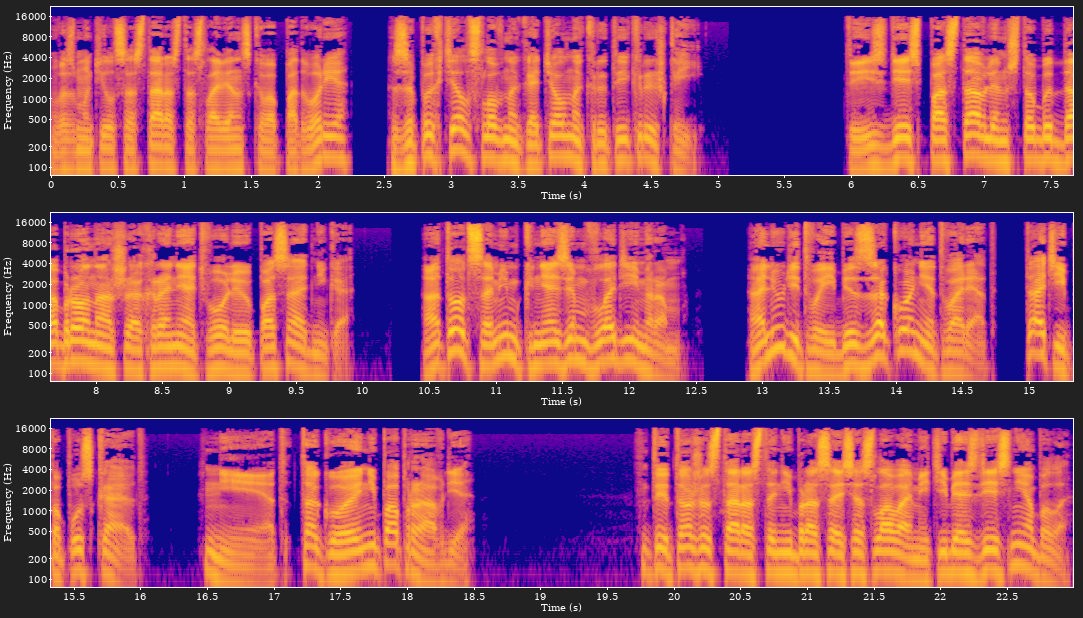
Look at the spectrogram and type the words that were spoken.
Возмутился староста славянского подворья, запыхтел, словно котел, накрытый крышкой. Ты здесь поставлен, чтобы добро наше охранять волею посадника, а тот самим князем Владимиром. А люди твои беззаконие творят, татей попускают. Нет, такое не по правде. Ты тоже, староста, не бросайся словами, тебя здесь не было.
